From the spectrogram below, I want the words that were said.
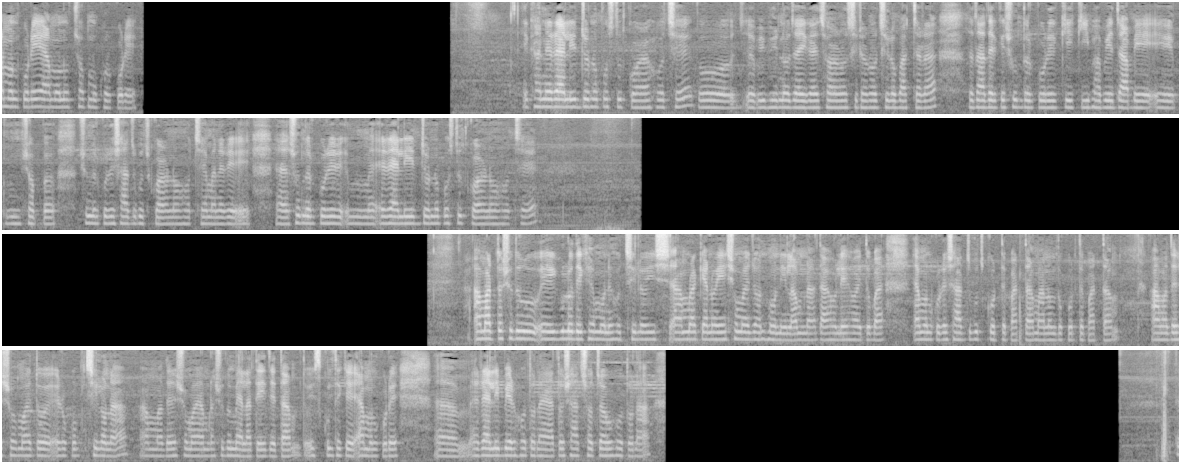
এমন করে, এমন উৎসব মুখর করে। এখানে র্যালির জন্য প্রস্তুত করা হচ্ছে। তো বিভিন্ন জায়গায় ছড়ানো ছিটানো ছিল বাচ্চারা। তাদেরকে সুন্দর করে কে কীভাবে যাবে সব সুন্দর করে সাজগুজ করানো হচ্ছে। মানে সুন্দর করে র্যালির জন্য প্রস্তুত করানো হচ্ছে। আমার তো শুধু এইগুলো দেখে মনে হচ্ছিল, ইস, আমরা কেন এই সময় জন্ম নিলাম না? তাহলে হয়তো বা এমন করে সাজগুজ করতে পারতাম, আনন্দ করতে পারতাম। আমাদের সময় তো এরকম ছিল না। আমাদের সময় আমরা শুধু মেলাতেই যেতাম। তো স্কুল থেকে এমন করে র্যালি বের হতো না, এত সাজসজ্জাও হতো না।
